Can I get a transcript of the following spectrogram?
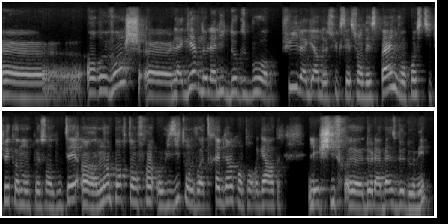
Euh, en revanche, euh, la guerre de la Ligue d'Augsbourg, puis la guerre de succession d'Espagne vont constituer, comme on peut s'en douter, un important frein aux visites. On le voit très bien quand on regarde les chiffres euh, de la base de données.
